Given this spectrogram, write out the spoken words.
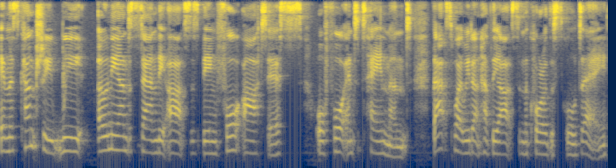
in this country, we only understand the arts as being for artists or for entertainment. That's why we don't have the arts in the core of the school day.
